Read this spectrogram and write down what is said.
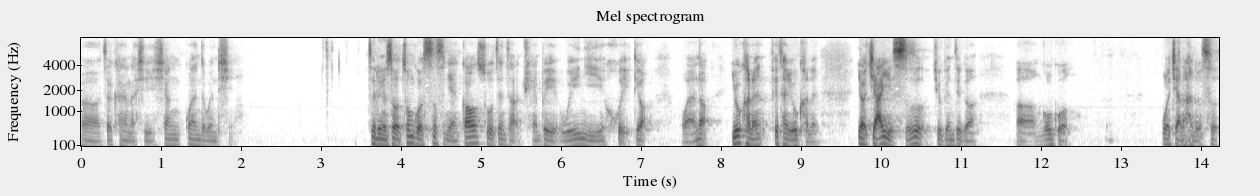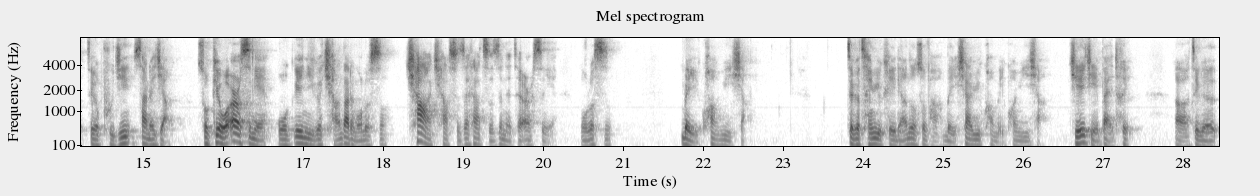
呃，再看看哪些相关的问题。这里说中国四十年高速增长全被维尼毁掉，完了，有可能，非常有可能，要假以时日，就跟这个呃俄国，我讲了很多次，这个普京上来讲说给我二十年，我给你一个强大的俄罗斯，恰恰是在他执政的这二十年，俄罗斯每况愈下。这个成语可以两种说法：每下愈况，每况愈下，节节败退。啊，这个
